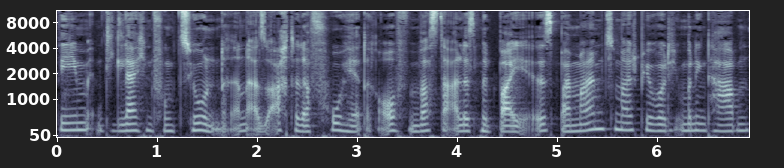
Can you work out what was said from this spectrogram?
Theme die gleichen Funktionen drin. Also achte da vorher drauf, was da alles mit bei ist. Bei meinem zum Beispiel wollte ich unbedingt haben,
